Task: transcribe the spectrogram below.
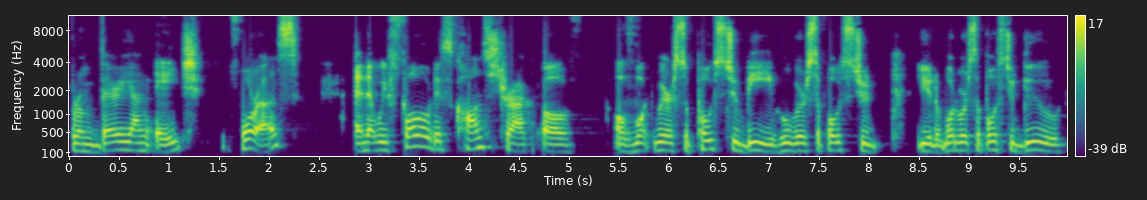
from very young age for us, and that we follow this construct of of what we're supposed to be, who we're supposed to, you know, what we're supposed to do.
